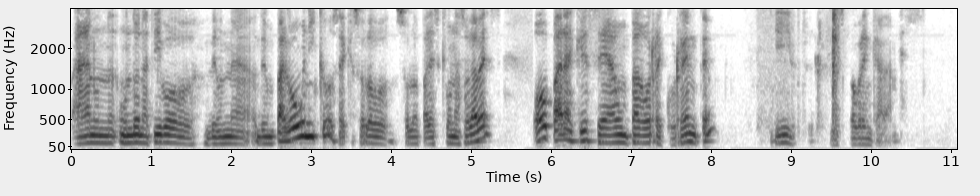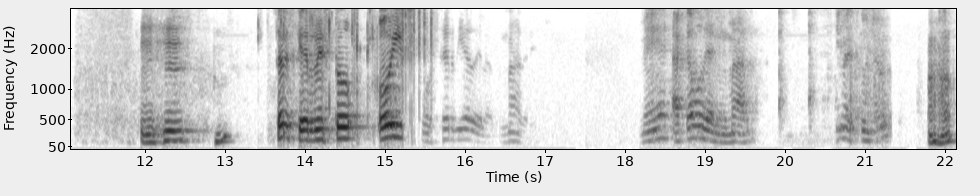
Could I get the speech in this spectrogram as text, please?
hagan un, un, donativo de, una, de un pago único, o sea que solo, solo aparezca una sola vez, o para que sea un pago recurrente y les cobren cada mes. Uh -huh. ¿Sabes qué, Ernesto? Hoy, por ser Día de Madres, me acabo de animar. ¿Sí me escucho? Ajá.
